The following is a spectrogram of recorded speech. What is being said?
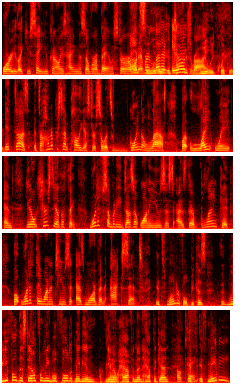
Or you- like you say, you can always hang this over a banister or whatever and let it, Absolutely. It air dries dry. really quickly. It does. It's 100% polyester, so it's going to last, but lightweight. And you know, here's the other thing. What if somebody doesn't want to use this as their blanket, but what if they wanted to use it as more of an accent? It's wonderful because will you fold this down for me? We'll fold it maybe in you know half and then half again. Okay. If, if maybe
